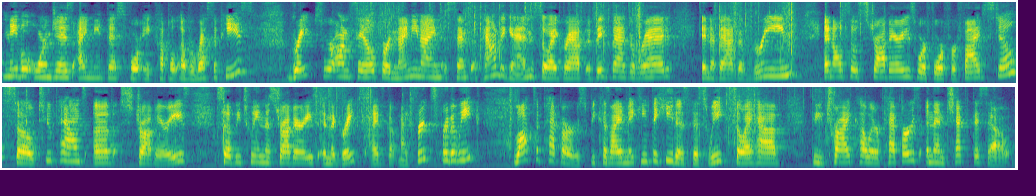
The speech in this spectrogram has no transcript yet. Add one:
navel oranges. I need this for a couple of recipes. Grapes were on sale for 99 cents a pound again. So I grabbed a big bag of red and a bag of green. And also strawberries were four for five still. So two pounds of strawberries. So between the strawberries and the grapes, I've got my fruits for the week. Lots of peppers because I am making fajitas this week. So I have the tricolor peppers and then check this out.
